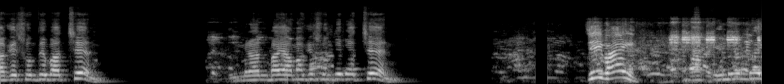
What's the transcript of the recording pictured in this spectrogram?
আমাকে শুনতে পাচ্ছেন? ইমরান ভাই আমাকে শুনতে পাচ্ছেন? জি ভাই। হ্যাঁ, ইমরান ভাই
